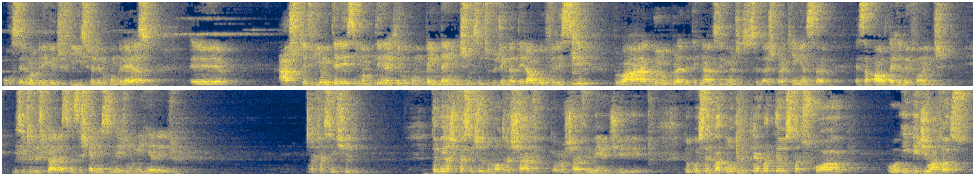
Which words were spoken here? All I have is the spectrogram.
por ser uma briga difícil ali no Congresso, é, acho que havia um interesse em manter aquilo como pendente, no sentido de ainda ter algo a oferecer para o agro, para determinados segmentos da sociedade, para quem essa, essa pauta é relevante, no sentido de que, olha, se vocês querem isso mesmo, me reelejam. É, faz sentido. Também acho que faz sentido de uma outra chave, que é uma chave meio de. Que o conservador ele quer manter o status quo ou impedir o avanço.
